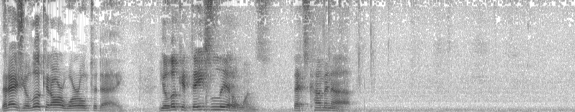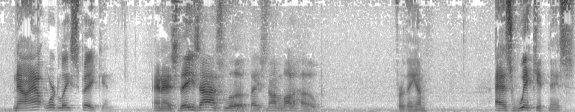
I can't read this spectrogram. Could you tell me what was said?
That as you look at our world today, you look at these little ones that's coming up. Now, outwardly speaking, and as these eyes look, there's not a lot of hope for them. As wickedness,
